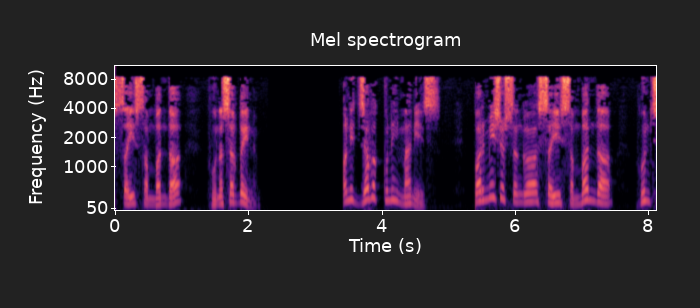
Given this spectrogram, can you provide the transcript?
सही सम्बन्ध हुन सक्दैन। अनि जब कुनै मानिस परमेश्वरसँग सही सम्बन्ध हुन्छ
